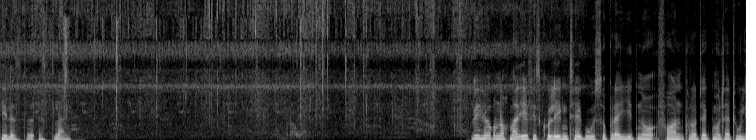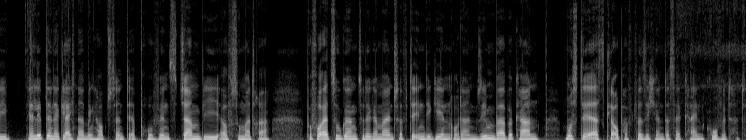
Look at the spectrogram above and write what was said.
Die Liste ist lang. Wir hören nochmal Efis Kollegen Tegu Soprayitno von Project Multatuli. Er lebt in der gleichnamigen Hauptstadt der Provinz Jambi auf Sumatra. Bevor er Zugang zu der Gemeinschaft der Indigenen oder Nrimba bekam, musste er erst glaubhaft versichern, dass er keinen Covid hat.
